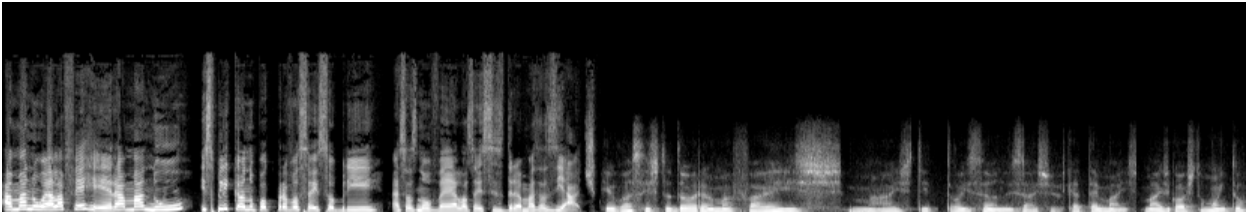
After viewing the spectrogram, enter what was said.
a Manuela Ferreira, Manu, explicando um pouco para vocês sobre essas novelas, esses dramas asiáticos. Eu assisto dorama faz mais de dois anos, acho que até mais, mas gosto muito.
